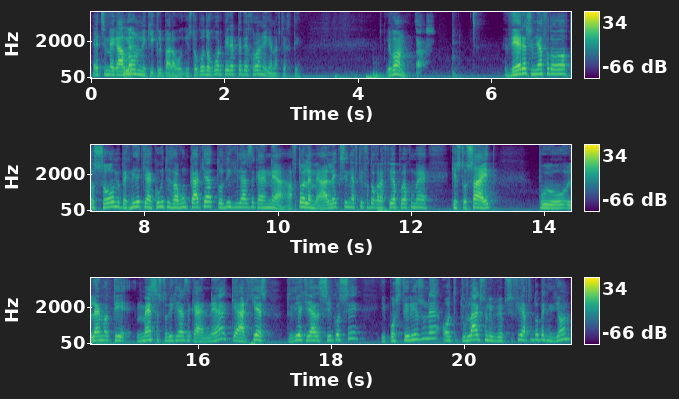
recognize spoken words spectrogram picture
Έτσι μεγαλώνουν ναι. οι κύκλοι παραγωγής. Το God of War πήρε 5 χρόνια για να φτιαχτεί. Λοιπόν, διέρεσε μια φωτογραφία από το show με παιχνίδια και ακούγεται ότι θα βγουν κάποια το 2019. Αυτό λέμε, Άλεξ. Είναι αυτή η φωτογραφία που έχουμε και στο site που λέμε ότι μέσα στο 2019 και αρχές του 2020 υποστηρίζουν ότι τουλάχιστον η πλειοψηφία αυτών των παιχνιδιών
